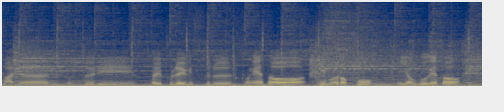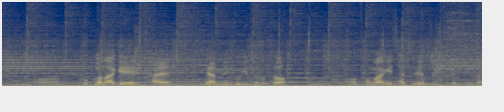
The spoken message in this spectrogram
많은 분들이 저희 블랙스를 통해서 힘을 얻고 영국에서 어, 굳건하게 잘 대한민국인으로서 어, 건강히 잘 지냈으면 좋겠습니다.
